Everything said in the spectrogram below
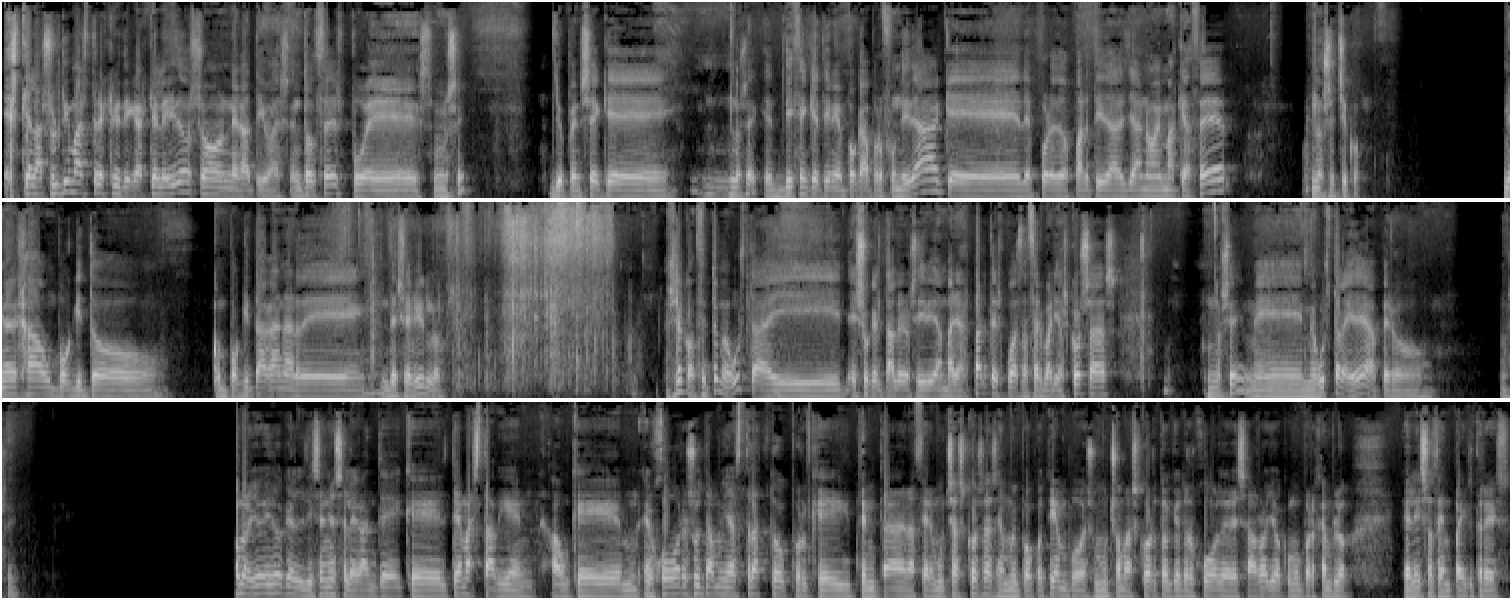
Es que las últimas tres críticas que he leído son negativas. Entonces, pues, no sé. Yo pensé que, no sé, que dicen que tiene poca profundidad, que después de dos partidas ya no hay más que hacer. No sé, chico. Me ha dejado un poquito, con poquitas ganas de, de seguirlo. No sé, el concepto me gusta y eso que el tablero se divida en varias partes, puedas hacer varias cosas. No sé, me, me gusta la idea, pero no sé. Hombre, yo he oído que el diseño es elegante, que el tema está bien, aunque el juego resulta muy abstracto porque intentan hacer muchas cosas en muy poco tiempo. Es mucho más corto que otros juegos de desarrollo, como por ejemplo el Ace of Empire 3.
